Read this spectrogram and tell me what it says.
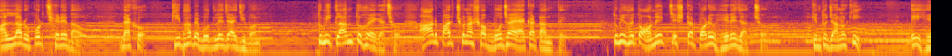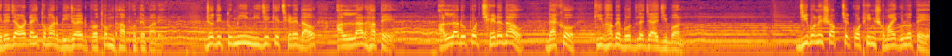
আল্লাহর উপর ছেড়ে দাও। দেখো, কীভাবে বদলে যায় জীবন। তুমি ক্লান্ত হয়ে গেছো, আর পারছ না সব বোঝা একা টানতে। তুমি হয়তো অনেক চেষ্টার পরেও হেরে যাচ্ছ। কিন্তু জানো কি? এই হেরে যাওয়াটাই তোমার বিজয়ের প্রথম ধাপ হতে পারে। যদি তুমি নিজেকে ছেড়ে দাও আল্লাহর হাতে, আল্লাহর উপর ছেড়ে দাও, দেখো কীভাবে বদলে যায় জীবন? জীবনের সবচেয়ে কঠিন সময়গুলোতে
